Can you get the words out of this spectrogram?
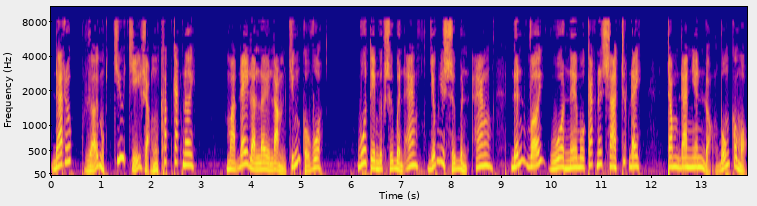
Darius gửi một chiếu chỉ rộng khắp các nơi, mà đây là lời làm chứng của vua. Vua tìm được sự bình an giống như sự bình an đến với vua Nebuchadnezzar trước đây trong Daniel đoạn 4 câu 1.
